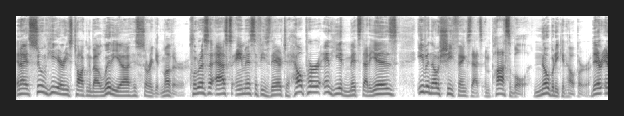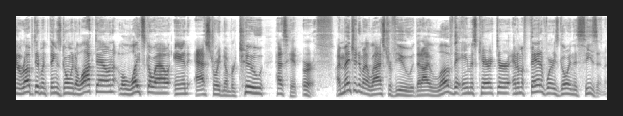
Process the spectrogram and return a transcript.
And I assume here he's talking about Lydia, his surrogate mother. Clarissa asks Amos if he's there to help her, and he admits that he is, even though she thinks that's impossible. Nobody can help her. They're interrupted when things go into lockdown, the lights go out, and asteroid number two has hit Earth. I mentioned in my last review that I love the Amos character and I'm a fan of where he's going this season.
